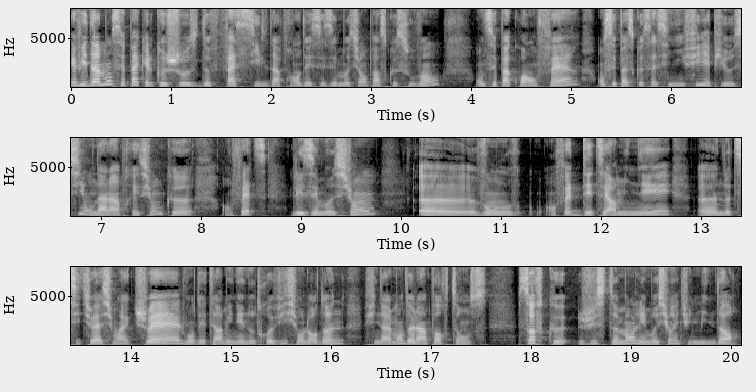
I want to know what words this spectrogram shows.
Évidemment, c'est pas quelque chose de facile d'apprendre ces émotions parce que souvent, on ne sait pas quoi en faire, on ne sait pas ce que ça signifie et puis aussi on a l'impression que en fait, les émotions euh, vont en fait déterminer euh, notre situation actuelle, vont déterminer notre vie si on leur donne finalement de l'importance. Sauf que justement, l'émotion est une mine d'or.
